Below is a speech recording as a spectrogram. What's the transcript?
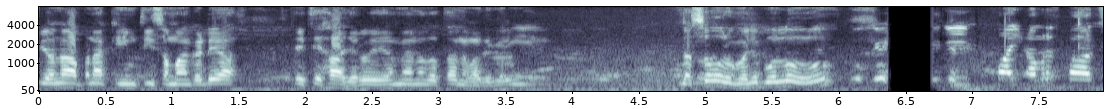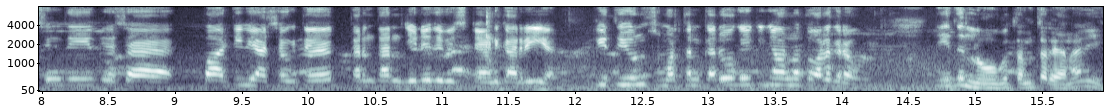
ਵੀ ਉਹਨਾਂ ਆਪਣਾ ਕੀਮਤੀ ਸਮਾਂ ਕੱਢਿਆ ਇੱਥੇ ਹਾਜ਼ਰ ਹੋਏ ਆ ਮੈਂ ਉਹਨਾਂ ਦਾ ਧੰਨਵਾਦ ਕਰੂੰਗਾ। ਦੱਸੋ ਹੋਰ ਕੁਝ ਬੋਲੋ। ਕਿ ਭਾਈ ਅਮਰਪਾਲ ਸਿੰਘ ਦੀ ਇਸ ਪਾਰਟੀ ਵੀ ਇਸ ਵਕਤ ਤਰਨਤਾਰਨ ਜ਼ਿਲ੍ਹੇ ਦੇ ਵਿੱਚ ਸਟੈਂਡ ਕਰ ਰਹੀ ਹੈ। ਕੀ ਤੁਸੀਂ ਉਹਨੂੰ ਸਮਰਥਨ ਕਰੋਗੇ ਕਿ ਜਾਂ ਉਹਨਾਂ ਤੋਂ ਅਲੱਗ ਰਹੋਗੇ? ਇਹ ਤਾਂ ਲੋਕਤੰਤਰ ਹੈ ਨਾ ਜੀ।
